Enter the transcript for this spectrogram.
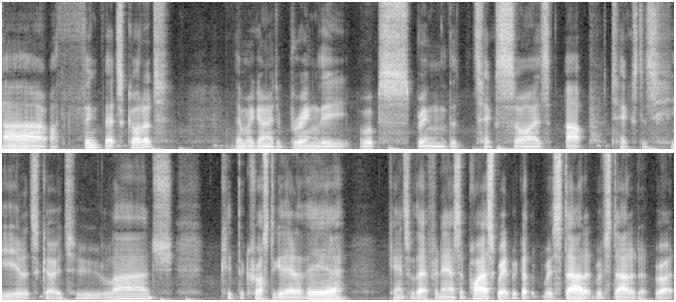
R. I think that's got it. Then we're going to bring the, whoops, bring the text size up. Text is here. Let's go to large. Hit the cross to get out of there. Cancel that for now. So pi r squared, we've got, we've started, we've started it. Right,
